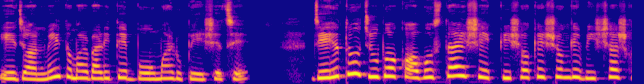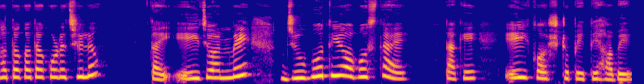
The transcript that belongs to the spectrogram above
এ জন্মেই তোমার বাড়িতে বৌমা রূপে এসেছে। যেহেতু যুবক অবস্থায় সে কৃষকের সঙ্গে বিশ্বাসঘাতকতা করেছিল, তাই এই জন্মে যুবতী অবস্থায় তাকে এই কষ্ট পেতে হবে।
